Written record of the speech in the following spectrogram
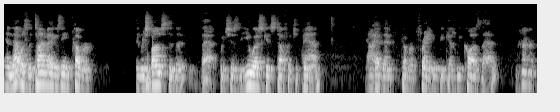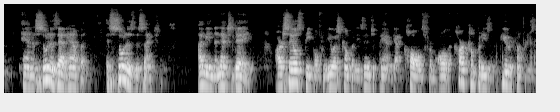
And that was the Time magazine cover in response to the that, which is the U.S. gets tough with Japan. I have that cover framed because we caused that. and as soon as that happened, as soon as the sanctions, I mean the next day, our salespeople from U.S. companies in Japan got calls from all the car companies and computer companies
